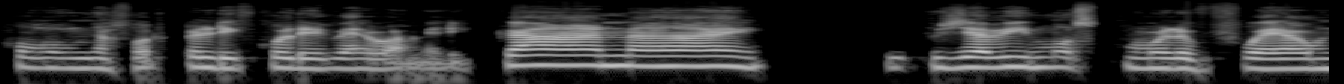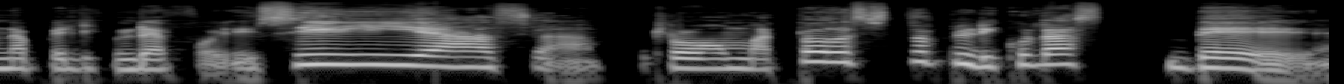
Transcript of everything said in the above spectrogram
como mejor película iberoamericana. Y pues ya vimos cómo le fue a una película de policías, a Roma, todas estas películas de,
